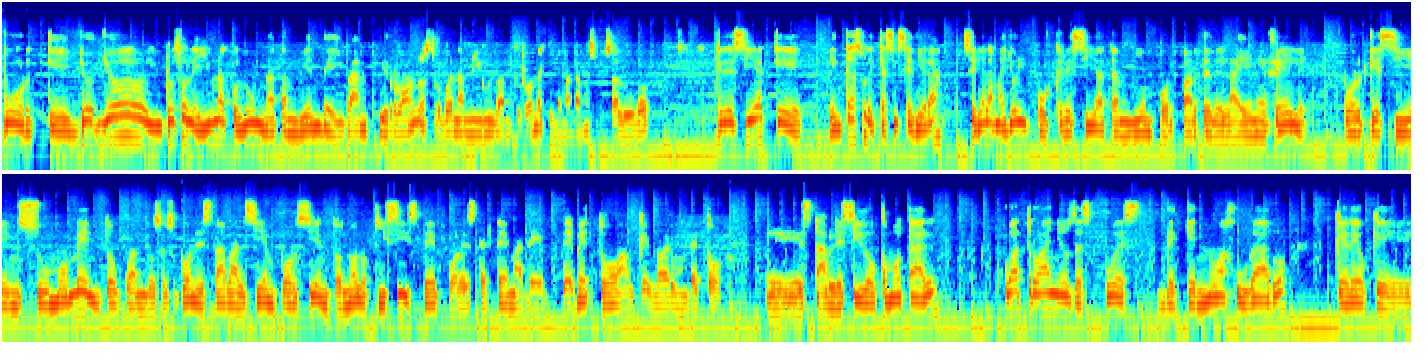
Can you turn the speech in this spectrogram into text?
Porque yo, yo incluso leí una columna también de Iván Pirrón, nuestro buen amigo Iván Pirrón, a quien le mandamos un saludo, que decía que en caso de que así se diera, sería la mayor hipocresía también por parte de la NFL porque si en su momento, cuando se supone estaba al 100%, no lo quisiste por este tema de, veto, aunque no era un veto eh, establecido como tal, cuatro años después de que no ha jugado, creo que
